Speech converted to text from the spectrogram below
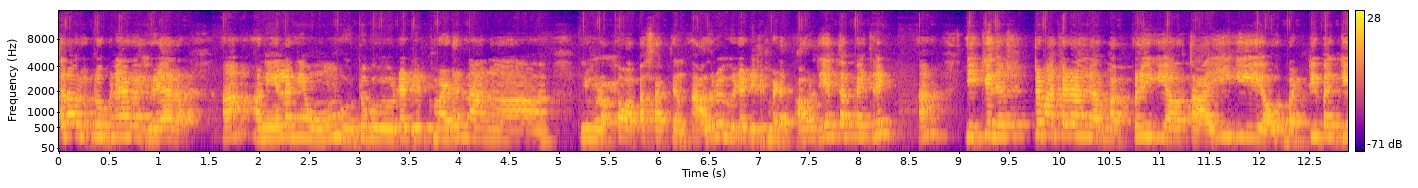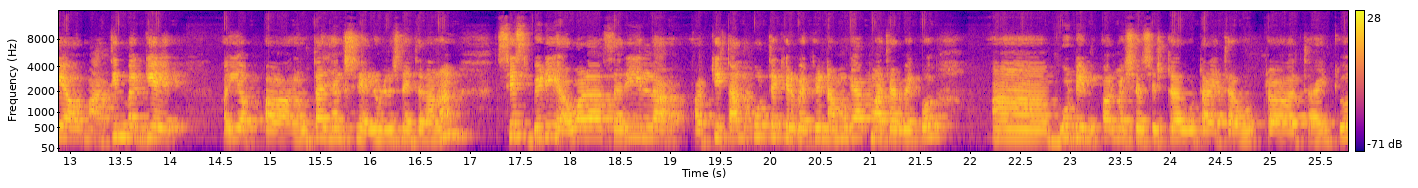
ಥರ ಅವ್ರು ಯೂಟ್ಯೂಬ್ನ್ಯಾಗ ಹೇಳ್ಯಾರ ಹಾಂ ಎಲ್ಲ ನೀವು ಯೂಟ್ಯೂಬ್ ವಿಡಿಯೋ ಡಿಲೀಟ್ ಮಾಡಿದ್ರೆ ನಾನು ನಿಮ್ಮ ರೊಕ್ಕ ವಾಪಸ್ ಹಾಕ್ತೇನೆ. ಆದರೂ ವಿಡಿಯೋ ಡಿಲೀಟ್ ಮಾಡ್ಯಾರ. ಅವ್ರದ್ದು ಏನು ತಪ್ಪೈತ್ರಿ ಹಾಂ ಈಕಿದ ಎಷ್ಟು ಮಾತಾಡ್ರಿ ಅವ್ರ ಮಕ್ಕಳಿಗೆ ಅವ್ರ ತಾಯಿಗೆ, ಅವ್ರ ಬಟ್ಟೆ ಬಗ್ಗೆ, ಅವ್ರ ಮಾತಿನ ಬಗ್ಗೆ. ಅಯ್ಯಪ್ಪ, ಇಂಥ ಹೆಂಗ್ ಎಲ್ಲಿ ನೋಡಲಿ ಸ್ನೇಹಿತರೆ ನಾನು? ಸಿಸ್ ಬಿಡಿ ಅವಳ ಸರಿ ಇಲ್ಲ. ಅಕ್ಕಿ ತಂದು ಪೂರ್ತಿ ಇರ್ಬೇಕು ರೀ ನಮ್ಗೆ ಯಾಕೆ ಮಾತಾಡಬೇಕು? ಗುಡ್ ಇನ್ಫಾರ್ಮೇಷನ್ ಸಿಸ್ಟರ್ ಊಟ ಆಯ್ತಾ? ಊಟ ಥ್ಯಾಂಕ್ ಯು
